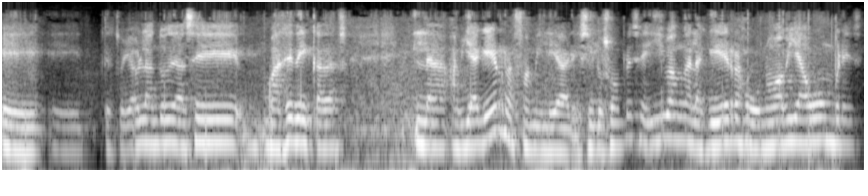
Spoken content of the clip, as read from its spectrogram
eh, te estoy hablando de hace más de décadas, la, había guerras familiares y los hombres se iban a las guerras o no había hombres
